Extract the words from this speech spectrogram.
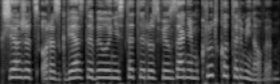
Księżyc oraz gwiazdy były niestety rozwiązaniem krótkoterminowym.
